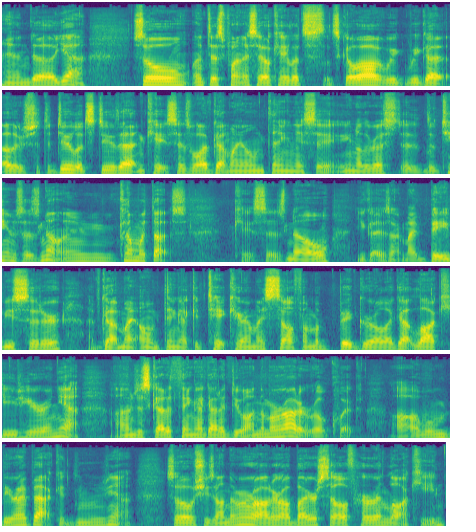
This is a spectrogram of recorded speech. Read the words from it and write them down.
And uh, yeah, so at this point, I say, okay, let's let's go out. We we got other shit to do. Let's do that. And Kate says, well, I've got my own thing. And they say, you know, the rest uh, the team says, no, come with us. Kate says, no, you guys aren't my babysitter. I've got my own thing. I could take care of myself. I'm a big girl. I got Lockheed here, and yeah, I'm just got a thing I got to do on the Marauder real quick. Uh, we'll be right back. Yeah. So she's on the Marauder all by herself, her and Lockheed.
